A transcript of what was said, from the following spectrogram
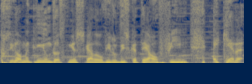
Possivelmente nenhum deles tinha chegado a ouvir o disco até ao fim. É que era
